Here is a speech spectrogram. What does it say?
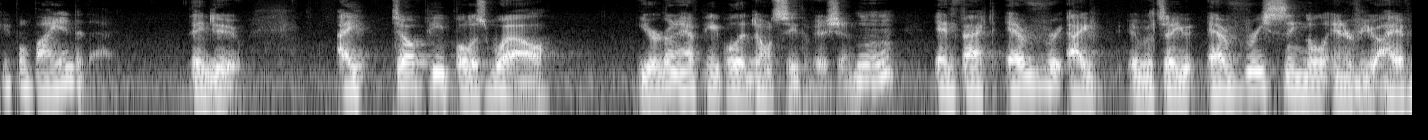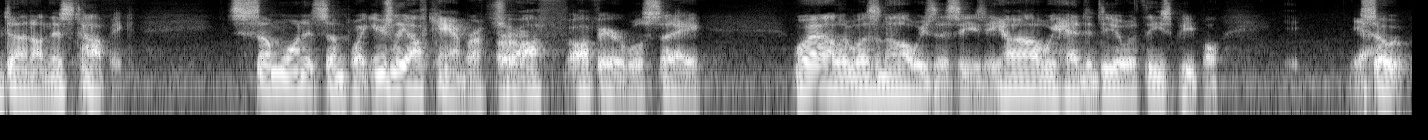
people buy into that. They do. I tell people as well, you're going to have people that don't see the vision. In fact, every I will tell you every single interview I have done on this topic, someone at some point, usually off camera Sure. or off off air, will say, "Well, it wasn't always this easy. Oh, we had to deal with these people." Yeah. So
